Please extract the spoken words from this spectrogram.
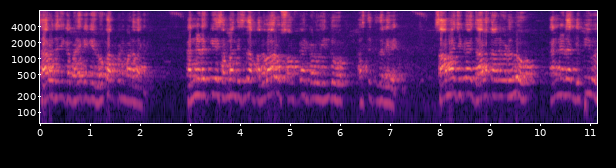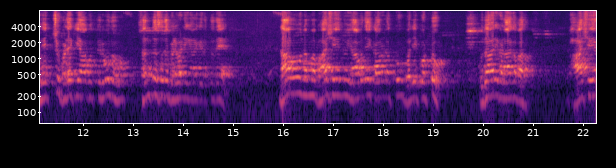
ಸಾರ್ವಜನಿಕ ಬಳಕೆಗೆ ಲೋಕಾರ್ಪಣೆ ಮಾಡಲಾಗಿದೆ. ಕನ್ನಡಕ್ಕೆ ಸಂಬಂಧಿಸಿದ ಹಲವಾರು ಸಾಫ್ಟ್ವೇರ್ಗಳು ಇಂದು ಅಸ್ತಿತ್ವದಲ್ಲಿವೆ. ಸಾಮಾಜಿಕ ಜಾಲತಾಣಗಳಲ್ಲೂ ಕನ್ನಡ ಲಿಪಿಯು ಹೆಚ್ಚು ಬಳಕೆಯಾಗುತ್ತಿರುವುದು ಸಂತಸದ ಬೆಳವಣಿಗೆ ಆಗಿರುತ್ತದೆ ನಾವು ನಮ್ಮ ಭಾಷೆಯನ್ನು ಯಾವುದೇ ಕಾರಣಕ್ಕೂ ಬಲಿ ಕೊಟ್ಟು ಉದಾರಿಗಳಾಗಬಾರದು. ಭಾಷೆಯ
